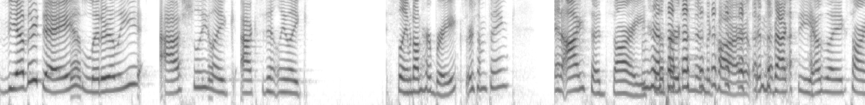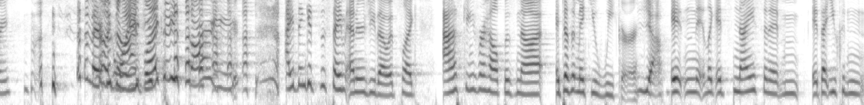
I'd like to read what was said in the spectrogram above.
The other day, literally, Ashley like accidentally like slammed on her brakes or something. And I said sorry to the person in the car in the back seat. I was like, sorry. and they're like, why did you say sorry? I think it's the same energy though. It's like asking for help is not. It doesn't make you weaker. Yeah. It like it's nice and it, it that you can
